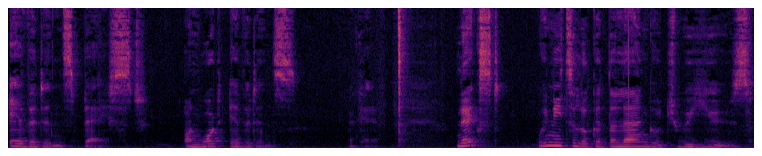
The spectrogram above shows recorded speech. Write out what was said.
evidence based. On what evidence? Okay. Next, we need to look at the language we use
